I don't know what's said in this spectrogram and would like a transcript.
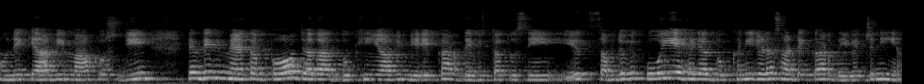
ਉਹਨੇ ਕਿਹਾ ਵੀ ਮਹਾਂਪੁਰਸ਼ ਜੀ, ਕਹਿੰਦੇ ਵੀ ਮੈਂ ਤਾਂ ਬਹੁਤ ਜ਼ਿਆਦਾ ਦੁਖੀ ਆ ਵੀ ਮੇਰੇ ਘਰ ਦੇ ਵਿੱਚ ਤਾਂ ਤੁਸੀਂ ਇਹ ਸਮਝੋ ਵੀ ਕੋਈ ਇਹੋ ਜਿਹਾ ਦੁੱਖ ਨਹੀਂ ਜਿਹੜਾ ਸਾਡੇ ਘਰ ਦੇ ਵਿੱਚ ਨਹੀਂ ਆ।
